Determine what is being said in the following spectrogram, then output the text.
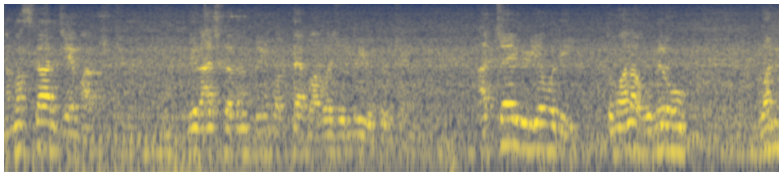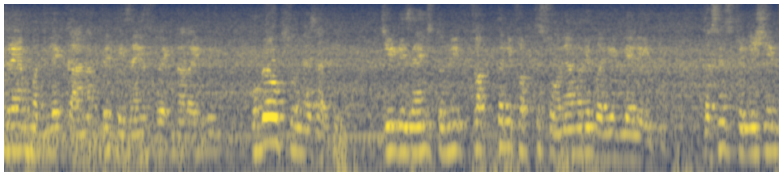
नमस्कार जय महाराष्ट्र मी राज कदम तुम्ही बघताय बाबा ज्वेलरी यूट्यूब चॅनल आजच्या या व्हिडिओमध्ये तुम्हाला हुबेहूब वन ग्रॅममधले कानातले डिझाईन्स भेटणार आहेत. हुबेहूब सोन्यासाठी जी डिझाईन्स तुम्ही फक्त आणि फक्त सोन्यामध्ये बघितलेली आहेत तसेच फिनिशिंग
